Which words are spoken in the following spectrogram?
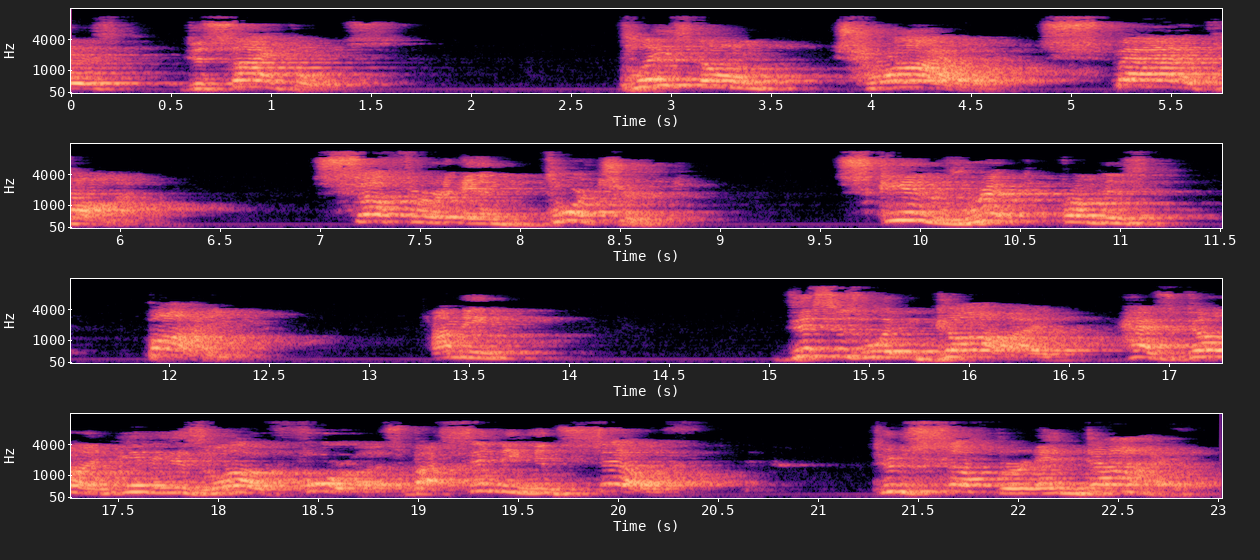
his disciples, placed on trial, spat upon, suffered and tortured, skin ripped from his body. I mean, this is what God has done in his love for us by sending himself to suffer and die.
